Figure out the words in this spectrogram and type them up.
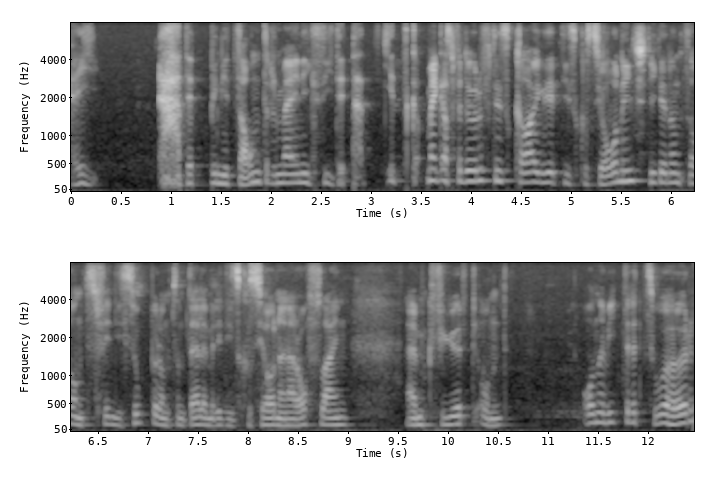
hey, ja, dort bin ich jetzt anderer Meinung gewesen. Dort hat jetzt gerade mega das Bedürfnis gehabt, in die Diskussion einsteigen und so. Und das finde ich super. Und zum Teil haben wir die Diskussionen auch offline ähm, geführt. Und ohne weiteren Zuhörer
